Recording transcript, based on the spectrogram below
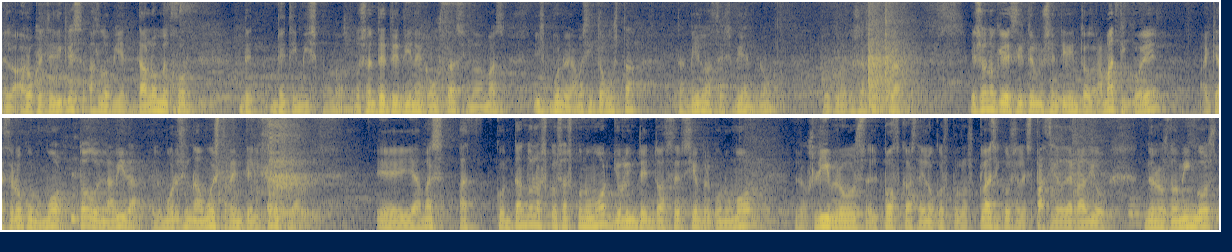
a lo que te dediques, hazlo bien. Da lo mejor de, de ti mismo. ¿no? no solamente te tiene que gustar, sino además, y bueno, además si te gusta, también lo haces bien. ¿no? Yo creo que eso es claro. Eso no quiere decir tener un sentimiento dramático, ¿eh? Hay que hacerlo con humor, todo en la vida. El humor es una muestra de inteligencia. Eh, y además, contando las cosas con humor, yo lo intento hacer siempre con humor. Los libros, el podcast de Locos por los Clásicos, el espacio de radio de los domingos.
